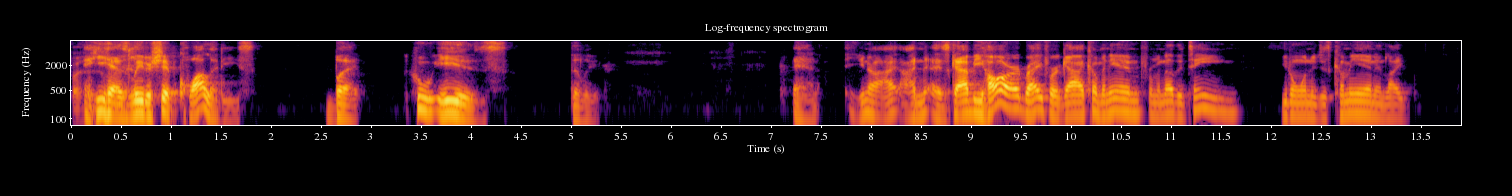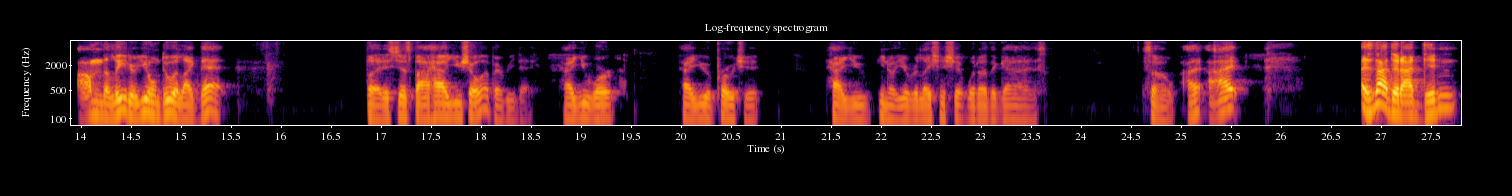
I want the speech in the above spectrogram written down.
But and he has leadership qualities, but who is the leader? And you know, I, I it's got to be hard, right, for a guy coming in from another team. You don't want to just come in and like, I'm the leader. You don't do it like that. But it's just by how you show up every day, how you work, how you approach it, how you, you know, your relationship with other guys. So I, I, it's not that I didn't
